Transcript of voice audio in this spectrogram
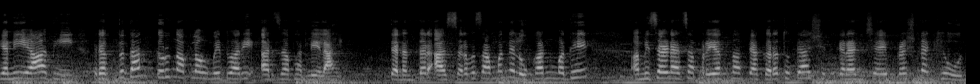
यांनी याआधी रक्तदान करून आपला उमेदवारी अर्ज भरलेला आहे. त्यानंतर आज सर्वसामान्य लोकांमध्ये मिसळण्याचा प्रयत्न त्या करत होत्या. शेतकऱ्यांचे प्रश्न घेऊन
